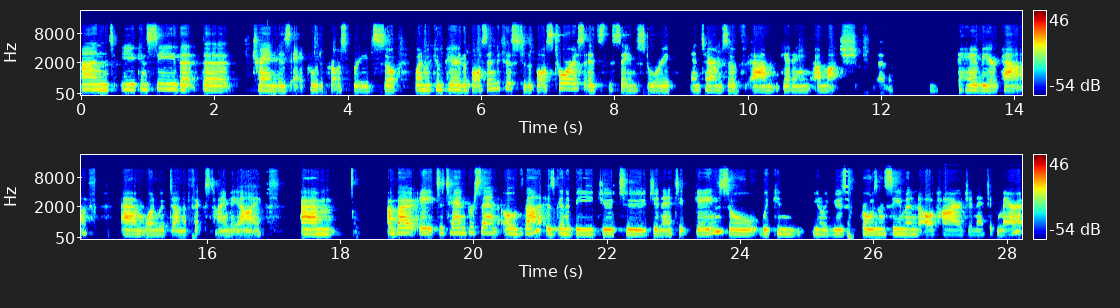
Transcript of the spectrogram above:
And you can see that the trend is echoed across breeds. So when we compare the Bos Indicus to the Bos Taurus, it's the same story in terms of um, getting a much uh, heavier calf um, when we've done a fixed time AI. Um, about 8 to 10% of that is going to be due to genetic gain. So we can, you know, use frozen semen of higher genetic merit.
